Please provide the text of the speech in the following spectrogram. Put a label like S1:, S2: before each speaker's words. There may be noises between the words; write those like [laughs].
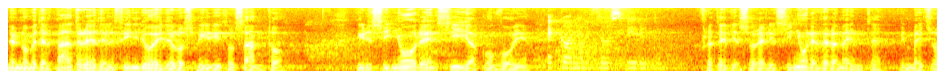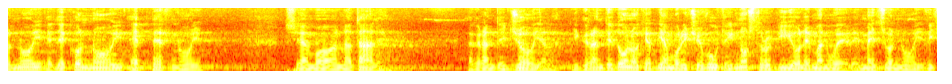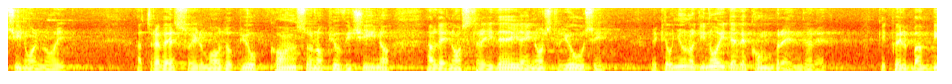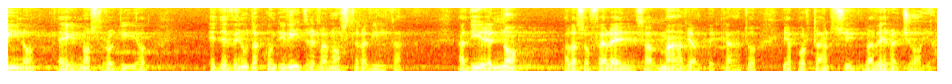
S1: Nel nome del Padre, del Figlio e dello Spirito Santo. Il Signore sia con voi.
S2: e con il tuo spirito.
S1: Fratelli e sorelle, il Signore è veramente in mezzo a noi ed è con noi e per noi. Siamo a Natale, la grande gioia, il grande dono che abbiamo ricevuto, il nostro Dio, l'Emanuele, in mezzo a noi, vicino a noi, attraverso il modo più consono, più vicino alle nostre idee, ai nostri usi, perché ognuno di noi deve comprendere che quel bambino è il nostro Dio ed è venuto a condividere la nostra vita, a dire no alla sofferenza, al male, al peccato e a portarci la vera gioia.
